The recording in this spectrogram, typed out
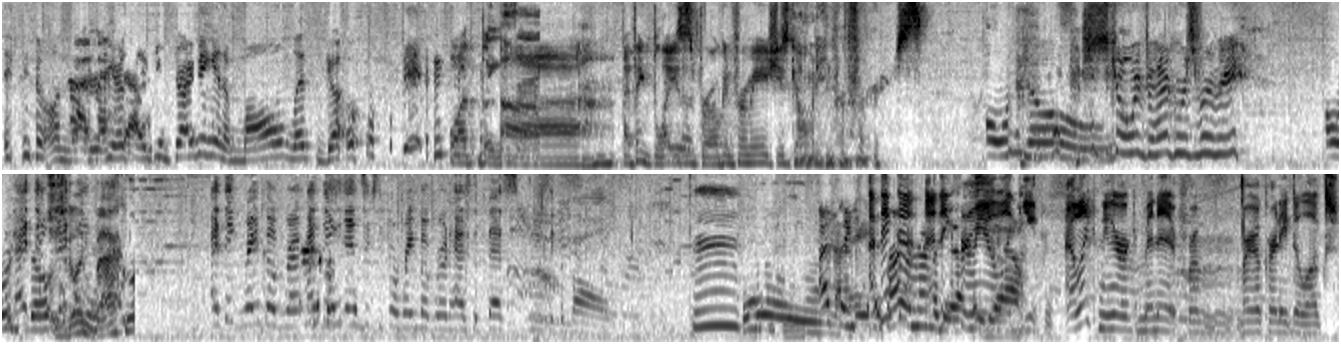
On that, messed you're up. like you're driving in a mall. Let's go. What? The, Exact- uh, I think Blaze is broken for me. She's going in reverse. oh no! She's going backwards for me. Oh I no! think She's going backwards. I think Rainbow Road. I think N64 Rainbow Road has the best music of all. Hmm. Ooh, I think- nice. I think, I I, remember think that, for me, yeah. I like I like New York Minute from Mario Kart 8 Deluxe.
